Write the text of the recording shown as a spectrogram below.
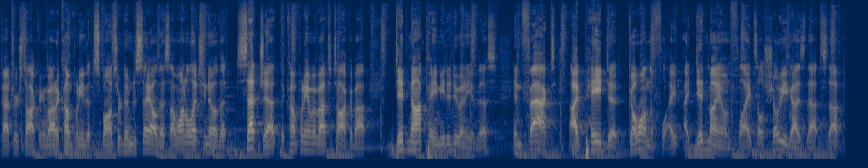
Patrick's talking about a company that sponsored him to say all this. I wanna let you know that SetJet, the company I'm about to talk about, did not pay me to do any of this. In fact, I paid to go on the flight. I did my own flights. I'll show you guys that stuff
